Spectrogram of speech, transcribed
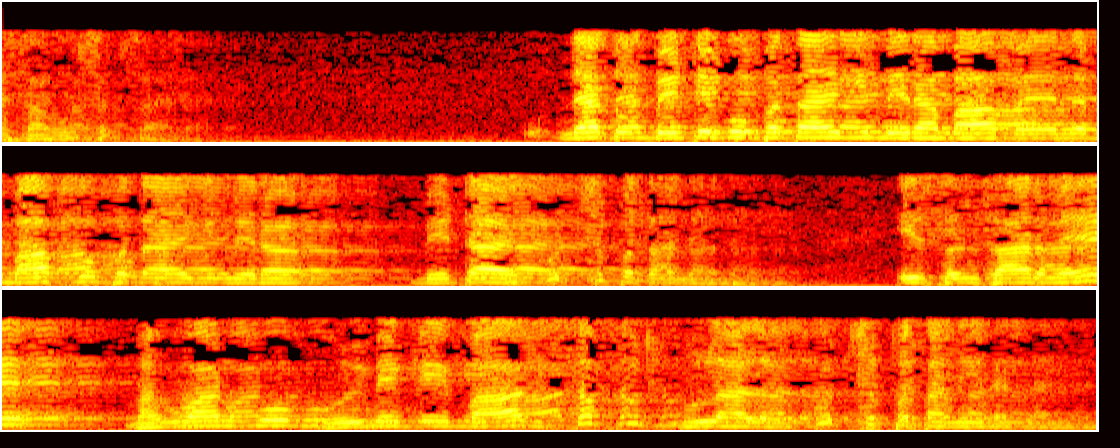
ऐसा हो सकता है। न तो बेटे को पता है कि मेरा बाप है, न बाप को पता है कि मेरा बेटा है, कुछ पता नहीं। इस संसार में भगवान को भूलने के बाद सब कुछ भूला जाए कुछ पता नहीं रहता है।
